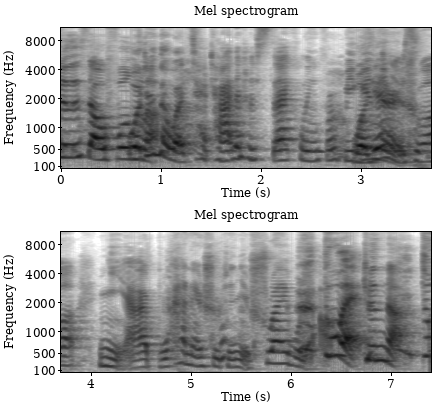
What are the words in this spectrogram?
真的笑疯了。我真的我查查的是 Cycling for Beginners，我跟你说，你啊不看那视频，你摔不了。对。真的，对，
